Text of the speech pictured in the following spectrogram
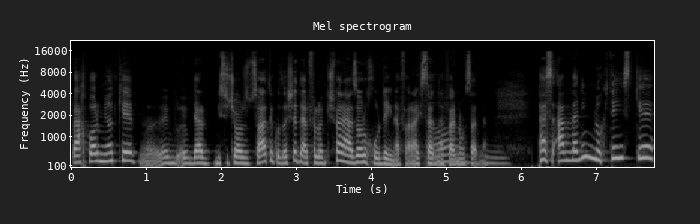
به اخبار میاد که در 24 ساعت گذشته در فلان کشور هزار خورده این نفر 800 نفر 900 نفر. پس اولین نکته است که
